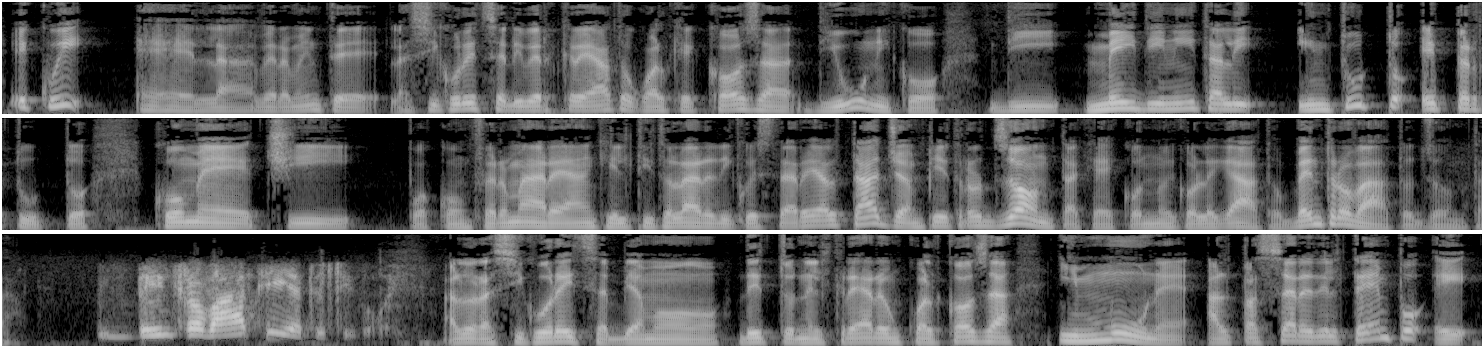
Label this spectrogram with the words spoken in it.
e qui è la, veramente la sicurezza di aver creato qualche cosa di unico, di made in Italy in tutto e per tutto, come ci può confermare anche il titolare di questa realtà, Gian Pietro Zonta, che è con noi collegato. Ben trovato, Zonta. Ben trovati a tutti voi. Allora, sicurezza abbiamo detto nel creare un qualcosa immune al passare del tempo e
